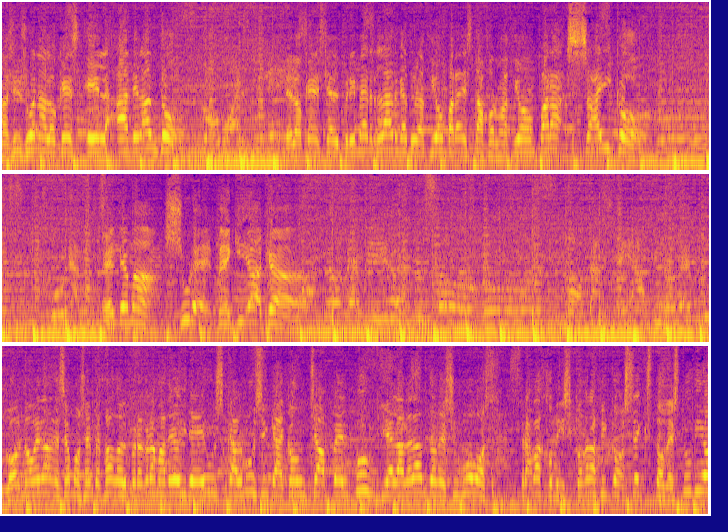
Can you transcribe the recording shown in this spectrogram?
Así suena lo que es el adelanto de lo que es el primer larga duración para esta formación, para Saiko. El tema Sure Begiaka. Con novedades hemos empezado el programa de hoy de Euskal Música con Chapel Punk y el adelanto de su nuevo trabajo discográfico sexto de estudio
